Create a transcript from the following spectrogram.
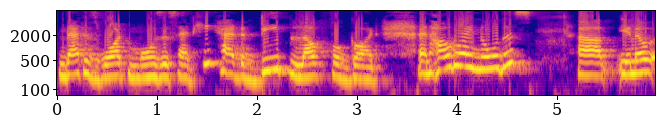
That is what Moses had. He had a deep love for God. And how do I know this? Uh, you know,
